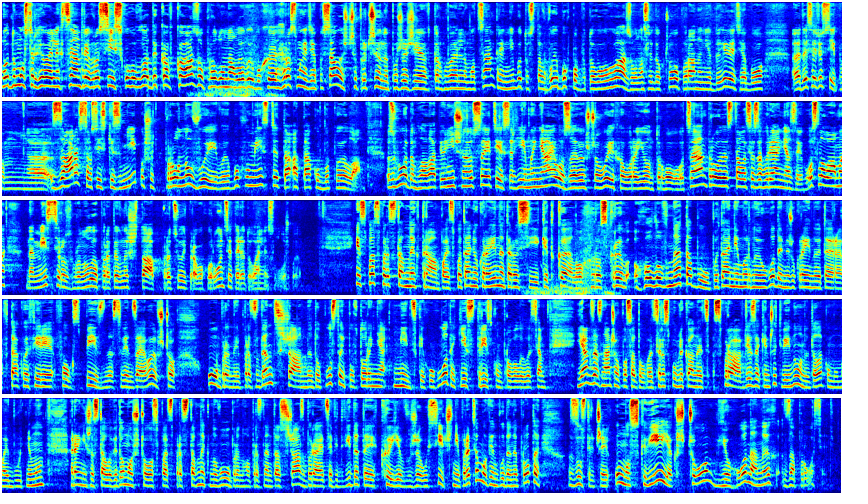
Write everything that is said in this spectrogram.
В одному з торгівельних центрів російського Владикавказу пролунали вибухи. Росмедіа писали, що причиною пожежі в торговельному центрі нібито став вибух побутового газу, унаслідок чого поранені 9 або е, 10 осіб. Е, Зараз російські змі пишуть про новий вибух у місті та атаку БПЛА. Згодом глава північної Осетії Сергій Миняйло заявив, що виїхав у район торгового центру, де сталося загоряння. За його словами, на місці розгорнули оперативний штаб. Працюють правоохоронці та рятувальні служби. І спецпредставник Трампа із питань України та Росії Кіт Келлог розкрив головне табу питання мирної угоди між Україною та РФ. Так в ефірі Fox Business він заявив, що обраний президент США не допустить повторення мінських угод, які з тріском провалилися. Як зазначив посадовець, республіканець справді закінчить війну у недалекому майбутньому. Раніше стало відомо, що спецпредставник новообраного президента США збирається відвідати Київ вже у січні. При цьому він буде не проти зустрічей у Москві, якщо його на них запросять.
